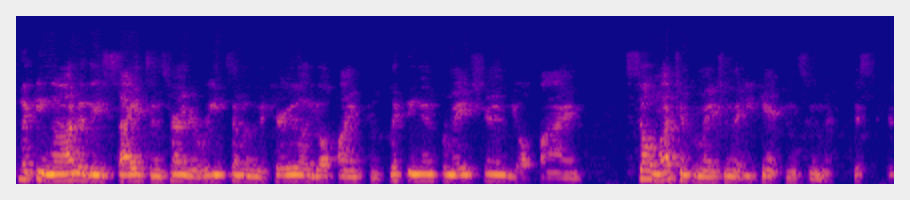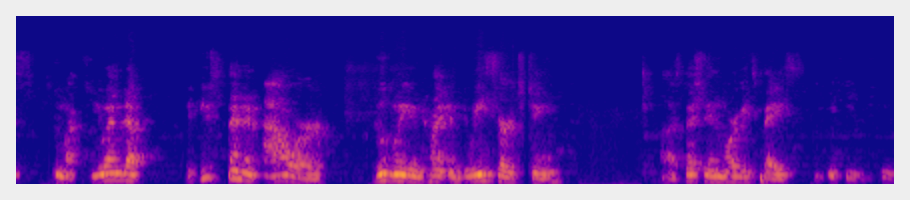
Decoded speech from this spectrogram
clicking onto these sites and trying to read some of the material, you'll find conflicting information. You'll find so much information that you can't consume it. Just, just too much. You end up, if you spend an hour Googling and trying and researching, uh, especially in the mortgage space, you, you,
